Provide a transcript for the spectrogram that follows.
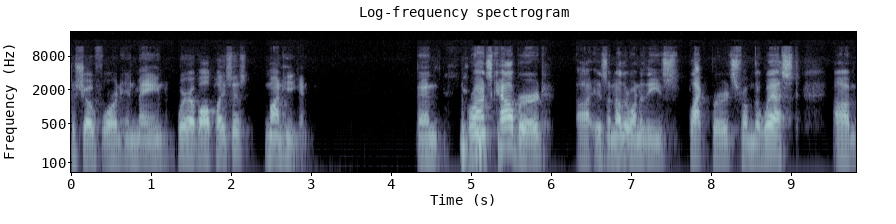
to show for it in Maine, where of all places, Monhegan. And the bronze cowbird uh, is another one of these blackbirds from the west, um,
